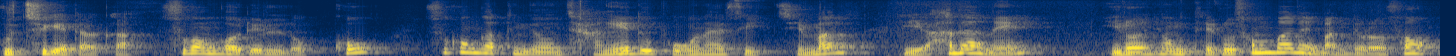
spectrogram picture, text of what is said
우측에다가 수건거리를 놓고 수건 같은 경우는 장에도 보관할 수 있지만 이 하단에 이런 형태로 선반을 만들어서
